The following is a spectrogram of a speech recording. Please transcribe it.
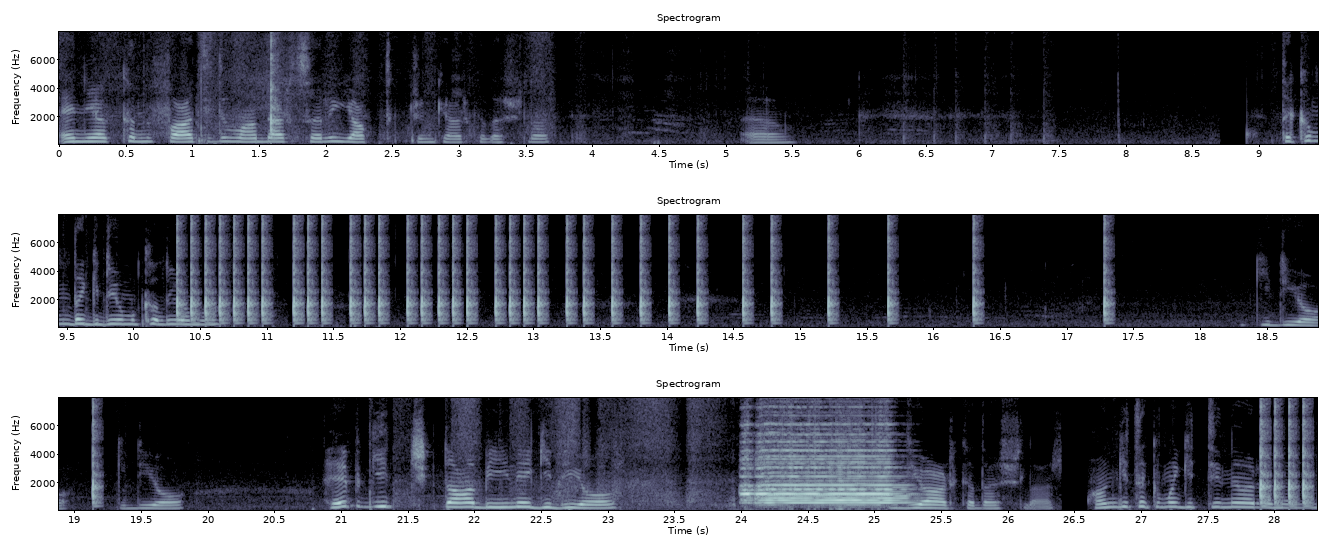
En yakın Fatih'i Van der Sar'ı yaptık çünkü arkadaşlar. Ee, takımda gidiyor mu kalıyor mu? Gidiyor. Gidiyor. Hep git çıktı abi yine gidiyor. Gidiyor arkadaşlar. Hangi takıma gittiğini öğrenelim.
